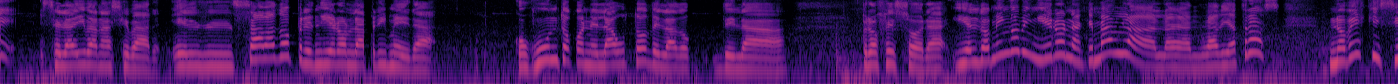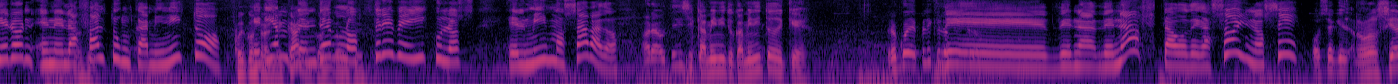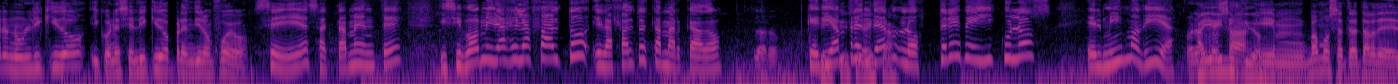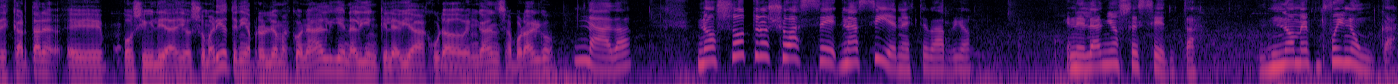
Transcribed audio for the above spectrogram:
se la iban a llevar. El sábado prendieron la primera, conjunto con el auto de la, doc- de la profesora. Y el domingo vinieron a quemar la, la- la de atrás. ¿No ves que hicieron en el asfalto un caminito? Querían mecánico, prender los tres vehículos el mismo sábado. Ahora, usted dice caminito. ¿Caminito de qué? Pero cuál, explíquelo. De, de, na- de nafta o de gasoil, no sé. O sea que rociaron un líquido y con ese líquido prendieron fuego. Sí, exactamente. Y si vos mirás el asfalto, el asfalto está marcado. Claro. Querían sí, sí, ahí prender los tres vehículos el mismo día. Ahora, Ahí hay em, vamos a tratar de descartar eh, posibilidades. Digo, ¿Su marido tenía problemas con alguien? ¿Alguien que le había jurado venganza por algo? Nada. Nosotros, yo hace, nací en este barrio, en el año 60. No me fui nunca.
